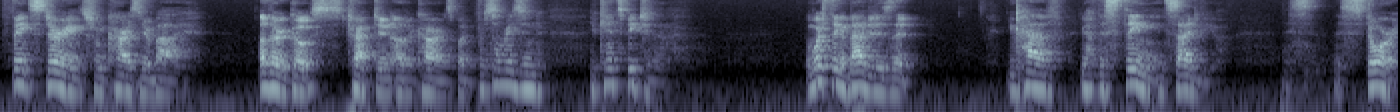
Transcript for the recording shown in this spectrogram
faint stirrings from cars nearby, other ghosts trapped in other cars, but for some reason, you can't speak to them. The worst thing about it is that you have you have this thing inside of you, this this story,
